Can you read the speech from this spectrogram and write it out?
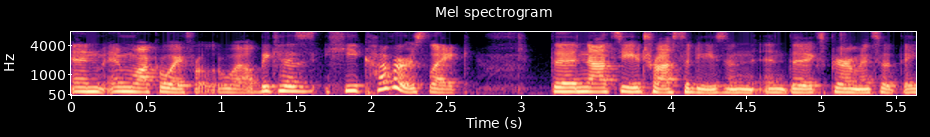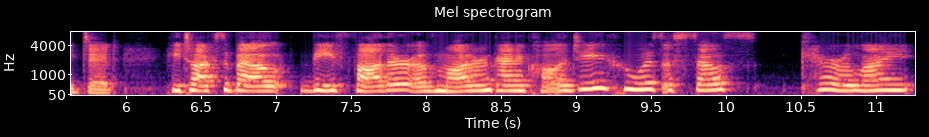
and and walk away for a little while because he covers like the Nazi atrocities and, and the experiments that they did. He talks about the father of modern gynecology, who was a South Carolina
